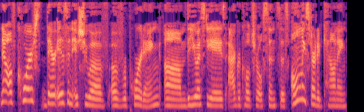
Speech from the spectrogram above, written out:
Now, of course, there is an issue of, of reporting. Um, the USDA's agricultural census only started counting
